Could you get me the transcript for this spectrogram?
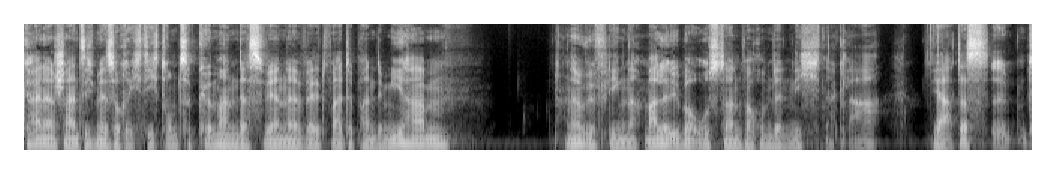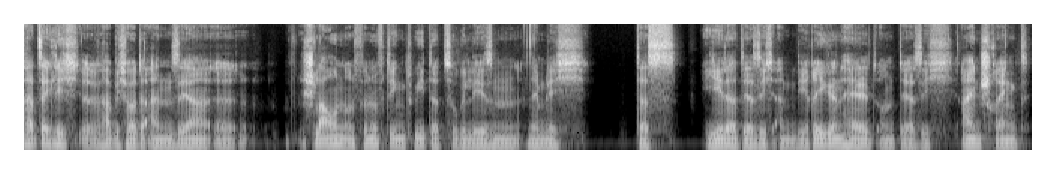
Keiner scheint sich mehr so richtig drum zu kümmern, dass wir eine weltweite Pandemie haben. Ne, wir fliegen nach Malle über Ostern, warum denn nicht? Na klar. Ja, das äh, tatsächlich äh, habe ich heute einen sehr äh, schlauen und vernünftigen Tweet dazu gelesen, nämlich, dass jeder, der sich an die Regeln hält und der sich einschränkt,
